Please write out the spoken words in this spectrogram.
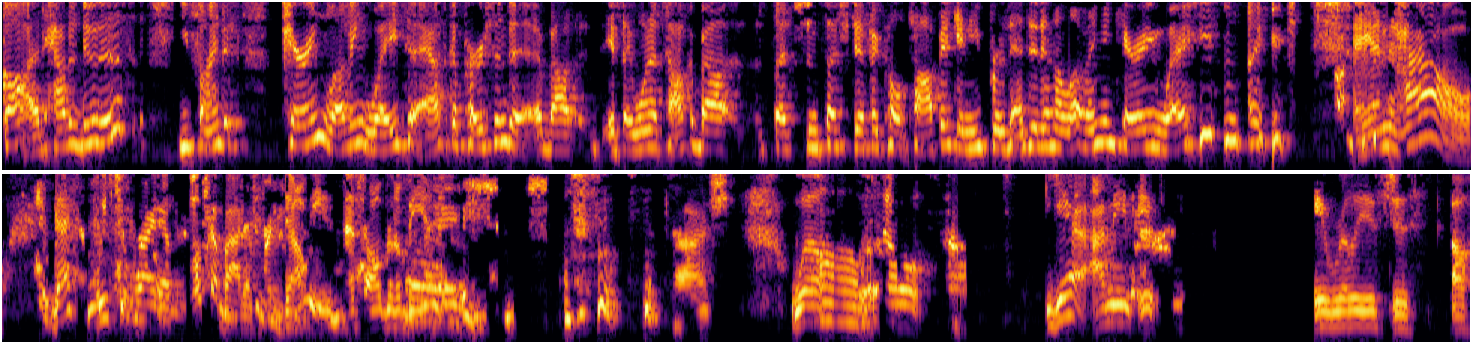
God how to do this. You find a caring, loving way to ask a person to about if they want to talk about such and such difficult topic, and you present it in a loving and caring way. like, and how? That's we should write a book about it for dummies. That's all that'll be in it. Gosh. Well, oh. so yeah, I mean it. It really is just a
